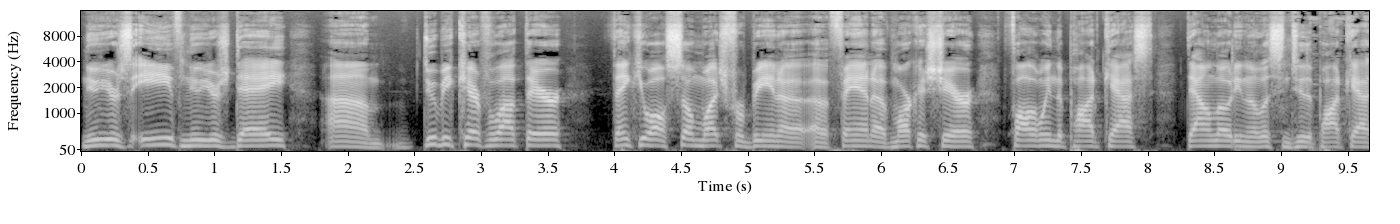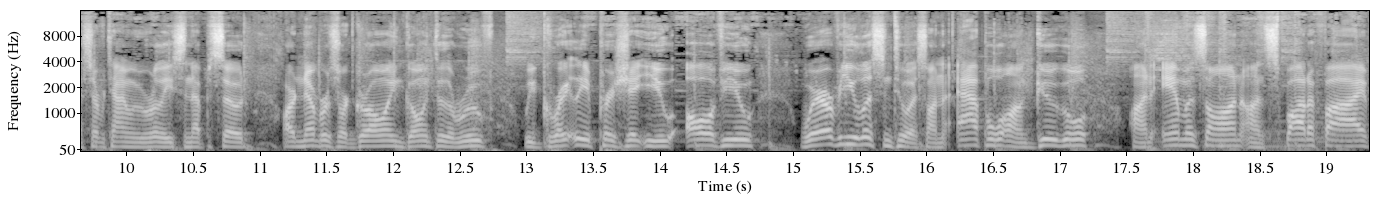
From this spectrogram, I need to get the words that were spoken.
New Year's Eve, New Year's Day. Um, do be careful out there. Thank you all so much for being a, a, fan of Market Share, following the podcast, downloading and listening to the podcast every time we release an episode. Our numbers are growing, going through the roof. We greatly appreciate you, all of you, wherever you listen to us on Apple, on Google, on Amazon, on Spotify,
